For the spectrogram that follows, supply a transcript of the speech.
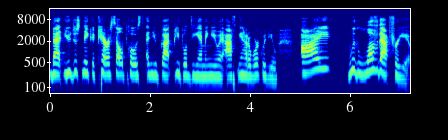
that you just make a carousel post and you've got people DMing you and asking how to work with you. I would love that for you.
